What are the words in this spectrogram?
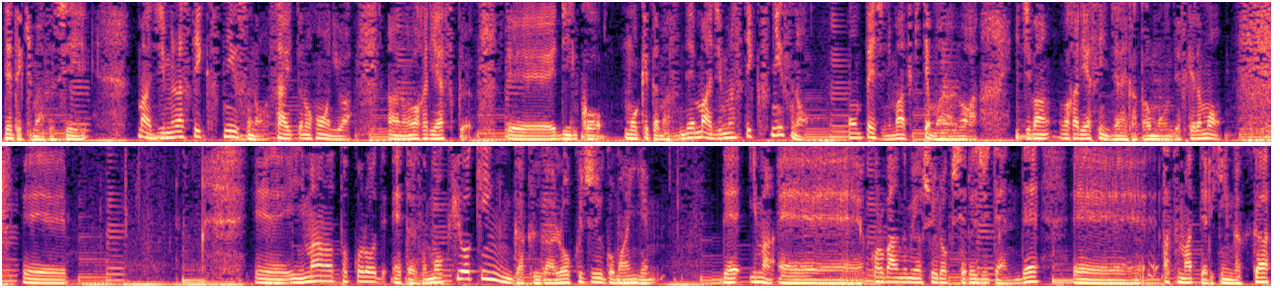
出てきますし、まあ Gymnastics News のサイトの方には、あの、わかりやすく、えー、リンクを設けてますんで、まあ Gymnastics News のホームページにまず来てもらうのが一番わかりやすいんじゃないかと思うんですけども、えーえー今のところで、えっとですね、目標金額が65万円。で、今、えーこの番組を収録している時点で、えー集まっている金額が、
